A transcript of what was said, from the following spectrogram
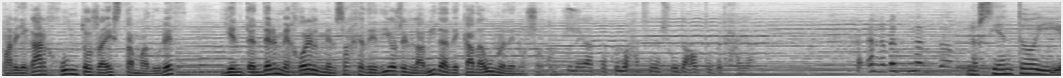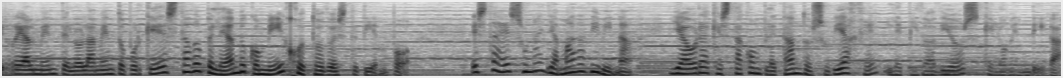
para llegar juntos a esta madurez y entender mejor el mensaje de Dios en la vida de cada uno de nosotros. Lo siento y realmente lo lamento porque he estado peleando con mi hijo todo este tiempo. Esta es una llamada divina y ahora que está completando su viaje le pido a Dios que lo bendiga.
